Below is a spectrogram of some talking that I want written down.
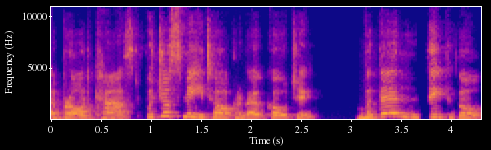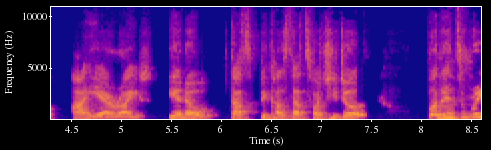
a broadcast with just me talking about coaching. Mm. But then people go, ah, yeah, right. You know, that's because that's what she does. But it's really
